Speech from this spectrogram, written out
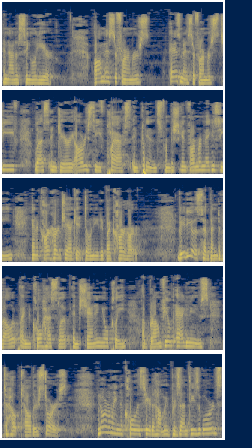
and not a single year. All master farmers as Master Farmers, Steve, Les, and Jerry all received plaques and pins from Michigan Farmer Magazine and a Carhartt jacket donated by Carhartt. Videos have been developed by Nicole Heslip and Shannon Yokley of Brownfield Ag News to help tell their stories. Normally, Nicole is here to help me present these awards,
